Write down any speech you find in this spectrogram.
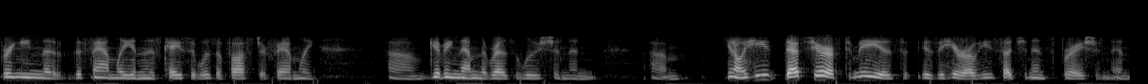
bringing the the family. In this case, it was a foster family, um, giving them the resolution and. Um, you know, he that sheriff to me is is a hero. He's such an inspiration, and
